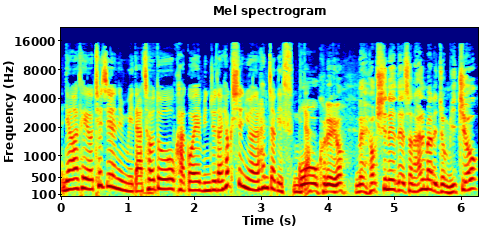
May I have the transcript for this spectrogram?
안녕하세요. 최지은입니다. 저도 과거에 민주당 혁신위원을 한 적이 있습니다. 오 그래요? 네 혁신에 대해서는 할 말이 좀 있죠.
